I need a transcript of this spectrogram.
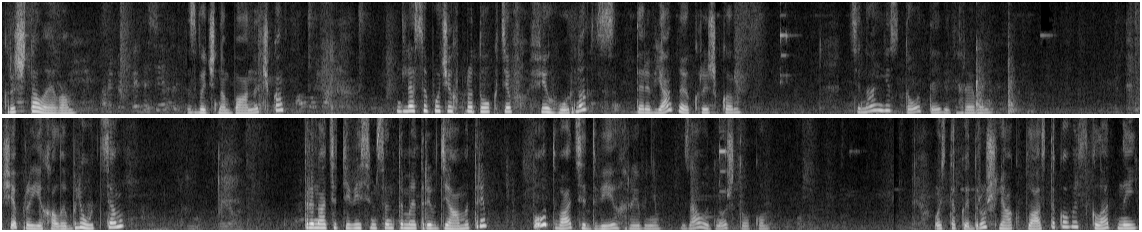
кришталева. Звична баночка для сипучих продуктів. Фігурна з дерев'яною кришкою. Ціна її 109 гривень. Ще приїхали блюдця 13,8 см в діаметрі по 22 гривні за одну штуку. Ось такий друшляк пластиковий складний,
